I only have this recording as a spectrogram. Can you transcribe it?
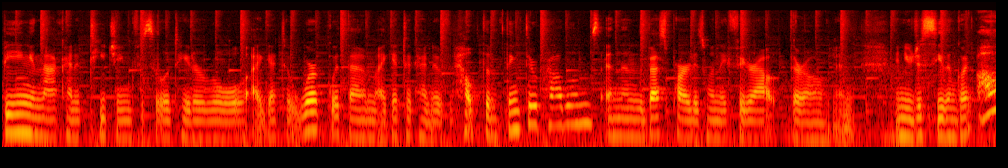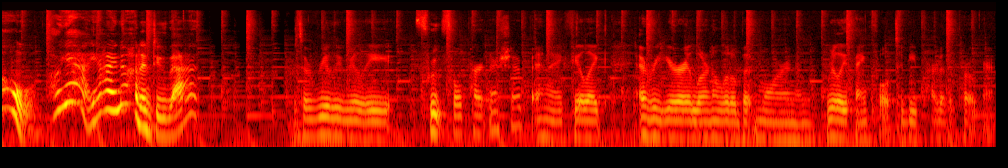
being in that kind of teaching facilitator role, I get to work with them, I get to kind of help them think through problems, and then the best part is when they figure out their own, and, and you just see them going, oh, oh yeah, yeah, I know how to do that. It's a really, really fruitful partnership, and I feel like every year I learn a little bit more, and I'm really thankful to be part of the program.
